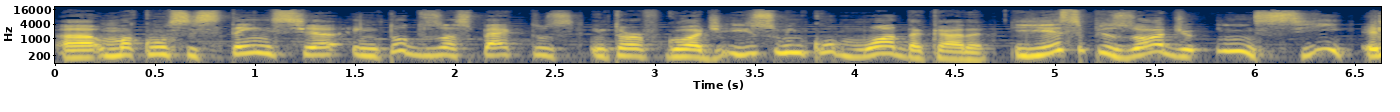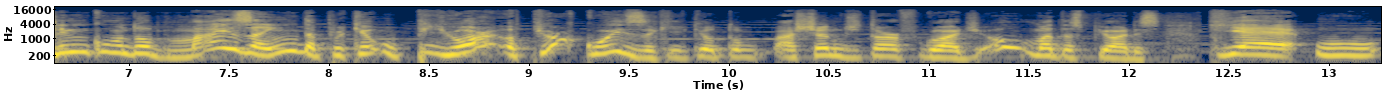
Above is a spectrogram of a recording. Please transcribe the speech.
ah, uma consistência em todos os aspectos em Tower of God. E isso me incomoda, cara. E esse episódio em si, ele me incomodou mais ainda, porque o pior, a pior coisa que, que eu tô achando de Tower of God, ou uma das piores, que é o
